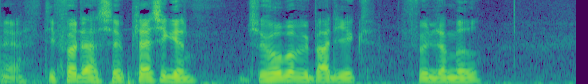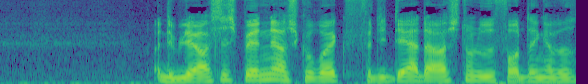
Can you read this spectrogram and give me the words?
Ja, de får deres øh, plads igen. Så håber vi bare, at de ikke følger med. Og det bliver også lidt spændende at skulle rykke, fordi der er der også nogle udfordringer ved.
